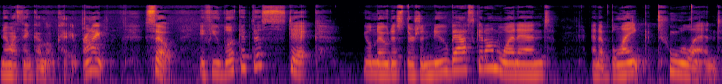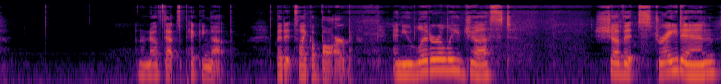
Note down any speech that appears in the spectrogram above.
No, I think I'm okay, right? So if you look at this stick, you'll notice there's a new basket on one end and a blank tool end. I don't know if that's picking up, but it's like a barb and you literally just shove it straight in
